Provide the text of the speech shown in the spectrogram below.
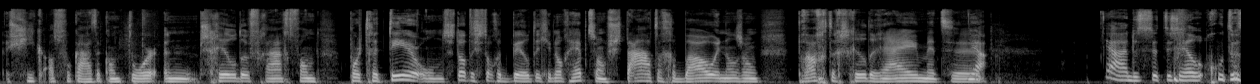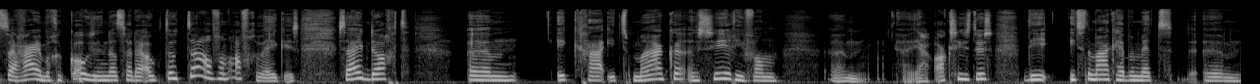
chic advocatenkantoor een schilder vraagt van... portretteer ons. Dat is toch het beeld dat je nog hebt. Zo'n statig gebouw en dan zo'n prachtig schilderij met... eh, Ja. Ja, dus het is heel goed dat ze haar hebben gekozen... en dat zij daar ook totaal van afgeweken is. Zij dacht, ehm, ik ga iets maken, een serie van ehm, eh, ja, acties dus... die iets te maken hebben met ehm,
